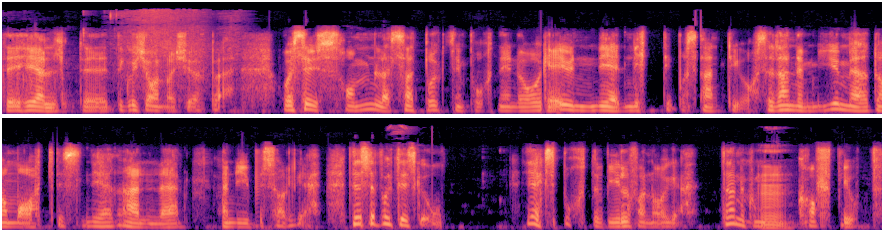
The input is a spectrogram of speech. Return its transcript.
Det, helt, det, går ikke an å kjøpe. Og jeg ser jo Samlet sett bruktimporten i Norge er jo ned 90 i år. Så den er mye mer dramatisk ned enn en nybesalget. Det ser faktisk opp i eksport av biler fra Norge. Den kom mm. kraftig opp.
